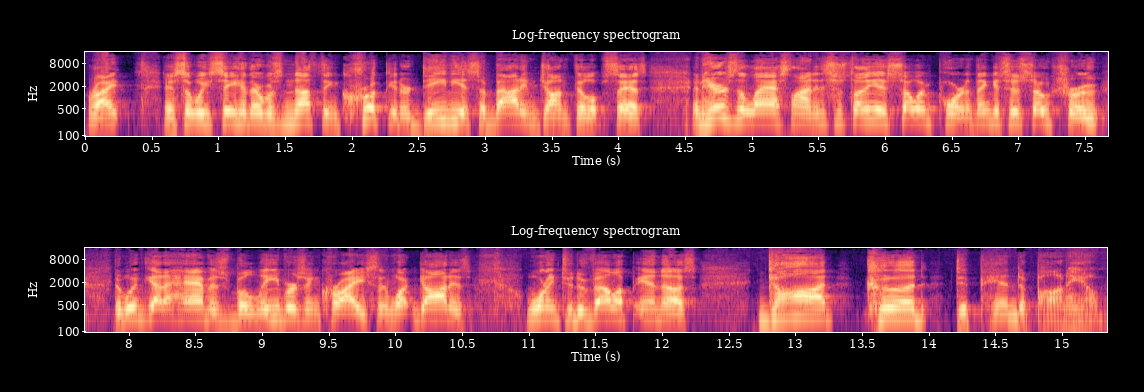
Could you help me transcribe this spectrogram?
right? And so we see here there was nothing crooked or devious about him, John Phillips says. And here's the last line. And this is something that's so important. I think this is so true that we've got to have as believers in Christ and what God is wanting to develop in us. God could depend upon him.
